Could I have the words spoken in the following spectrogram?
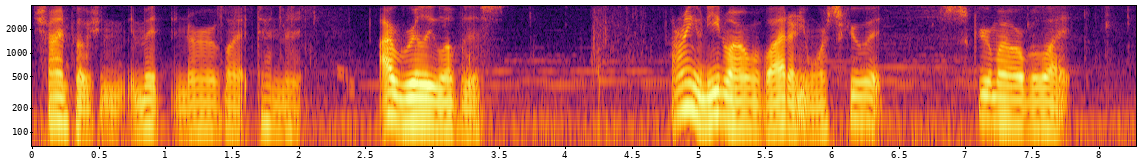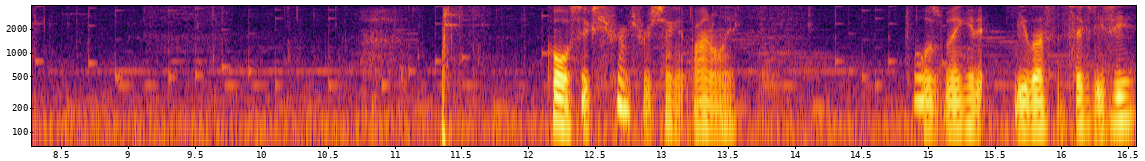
Shine potion. Emit light 10 minutes. I really love this. I don't even need my orbital light anymore. Screw it. Screw my orbital light. Cool, 60 frames per second, finally. I was making it be less than 60, see?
